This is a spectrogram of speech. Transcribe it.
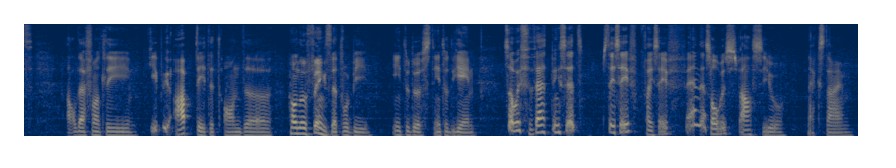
I'll definitely keep you updated on the on the things that will be introduced into the game. So with that being said, stay safe, fly safe, and as always, I'll see you next time.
